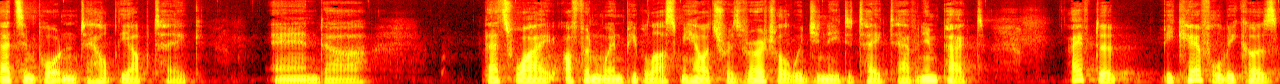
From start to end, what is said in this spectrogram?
that's important to help the uptake. And uh, that's why often when people ask me how much resveratrol would you need to take to have an impact, I have to be careful because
